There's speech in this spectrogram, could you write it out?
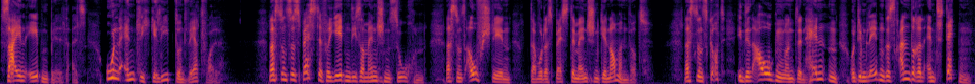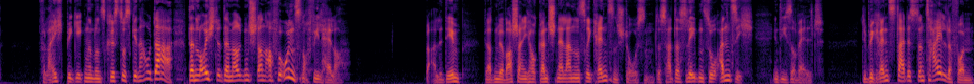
sein Ebenbild, als unendlich geliebt und wertvoll. Lasst uns das Beste für jeden dieser Menschen suchen. Lasst uns aufstehen, da wo das beste Menschen genommen wird. Lasst uns Gott in den Augen und den Händen und im Leben des anderen entdecken. Vielleicht begegnet uns Christus genau da, dann leuchtet der Morgenstern auch für uns noch viel heller. Bei alledem werden wir wahrscheinlich auch ganz schnell an unsere Grenzen stoßen. Das hat das Leben so an sich in dieser Welt. Die Begrenztheit ist ein Teil davon.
